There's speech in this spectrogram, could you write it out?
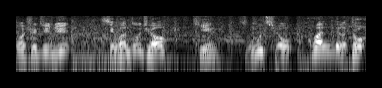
我是俊君，喜欢足球，听足球欢乐多。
